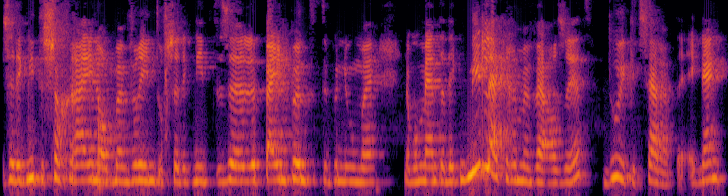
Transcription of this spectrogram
zit ik niet te chagrijnen op mijn vriend of zit ik niet de pijnpunten te benoemen. En op het moment dat ik niet lekker in mijn vel zit, doe ik hetzelfde. Ik denk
